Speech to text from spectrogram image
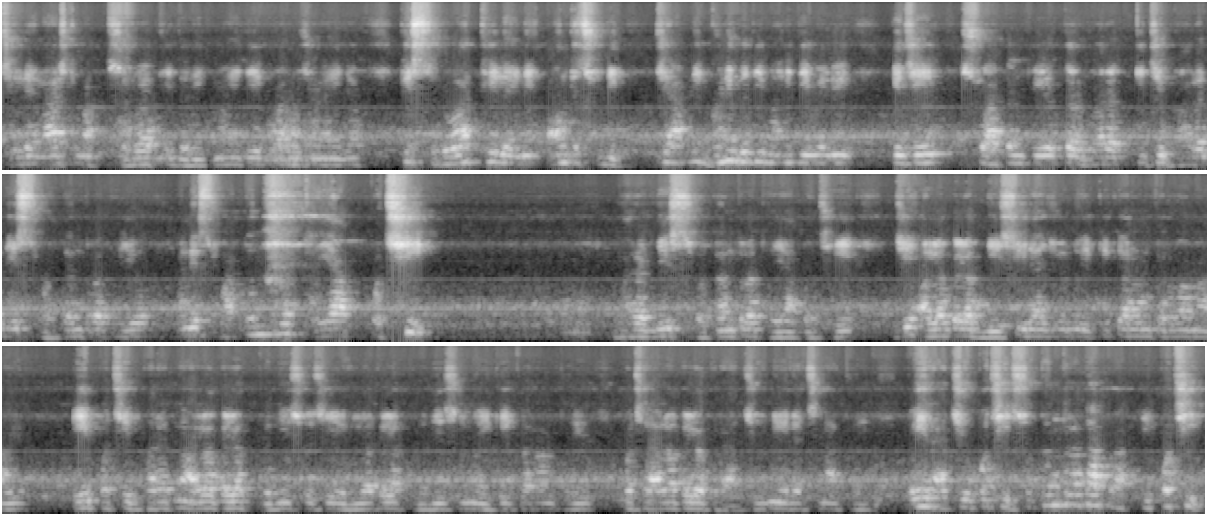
છેલ્લે લાસ્ટમાં શરૂઆતથી દરેક માહિતી એક વાર જણાવી દઉં કે શરૂઆતથી લઈને અંત સુધી જે આપણી ઘણી બધી માહિતી મેળવી કે જે સ્વાતંત્ર્યોત્તર ભારત કે જે ભારત દેશ સ્વતંત્ર થયો અને સ્વાતંત્ર્ય થયા પછી, ભારત દેશ સ્વતંત્ર થયા પછી જે અલગ અલગ દેશી રાજ્યોનું એકીકરણ કરવામાં આવ્યું. એ પછી ભારતના અલગ અલગ પ્રદેશો છે અલગ અલગ પ્રદેશોનું એકીકરણ થયું પછી અલગ અલગ રાજ્યોની રચના થઈ એ રાજ્યો પછી સ્વતંત્રતા પ્રાપ્તિ, પછી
